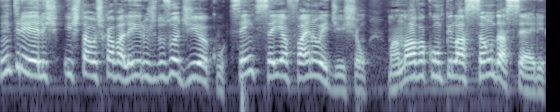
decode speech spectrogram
Entre eles está Os Cavaleiros do Zodíaco, Saint Seiya Final Edition, uma nova compilação da série.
